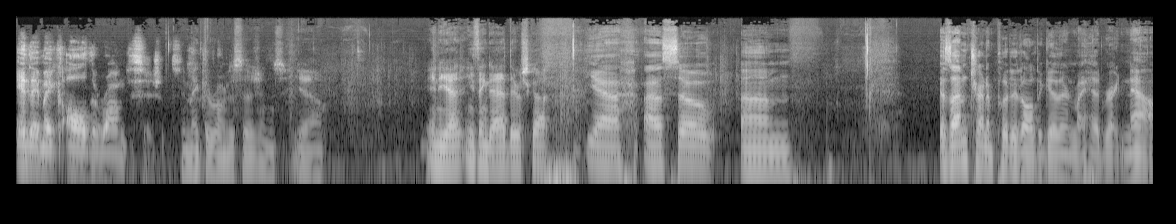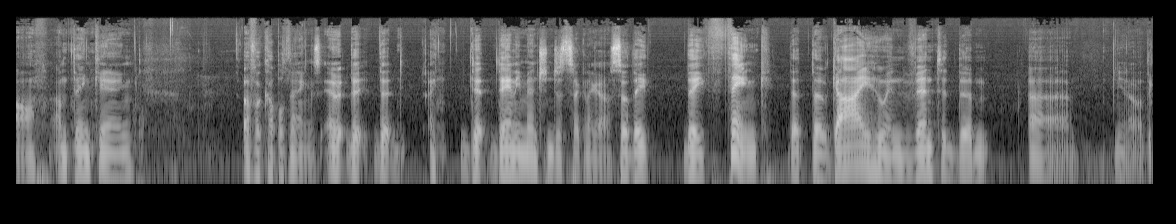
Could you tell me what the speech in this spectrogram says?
and they make all the wrong decisions. They make the wrong decisions. Yeah. Any uh, anything to add there, Scott? Yeah. Uh, so. Um, as I'm trying to put it all together in my head right now, I'm thinking of a couple things uh, that, that, that Danny mentioned just a second ago. So they they think that the guy who invented the uh, you know the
